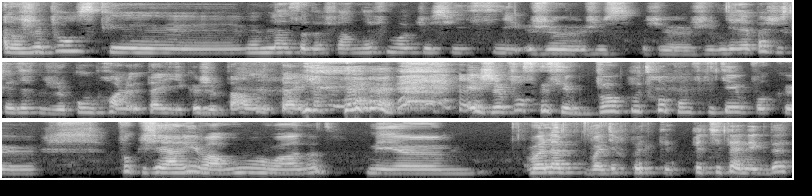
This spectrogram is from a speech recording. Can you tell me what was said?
Alors je pense que même là, ça doit faire neuf mois que je suis ici. Je je je, je n'irai pas jusqu'à dire que je comprends le taille et que je parle le taille. et je pense que c'est beaucoup trop compliqué pour que pour que j'y arrive à un moment ou à un autre. Mais euh, voilà, on va dire petite petite anecdote.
